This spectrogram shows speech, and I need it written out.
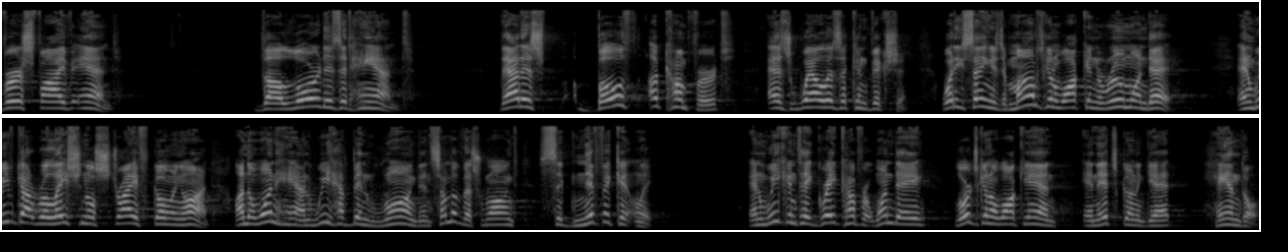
verse 5 end? The Lord is at hand. That is both a comfort as well as a conviction. What he's saying is that mom's going to walk in the room one day, and we've got relational strife going on. On the one hand, we have been wronged, and some of us wronged significantly. And we can take great comfort. One day, Lord's going to walk in, and it's going to get handled.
